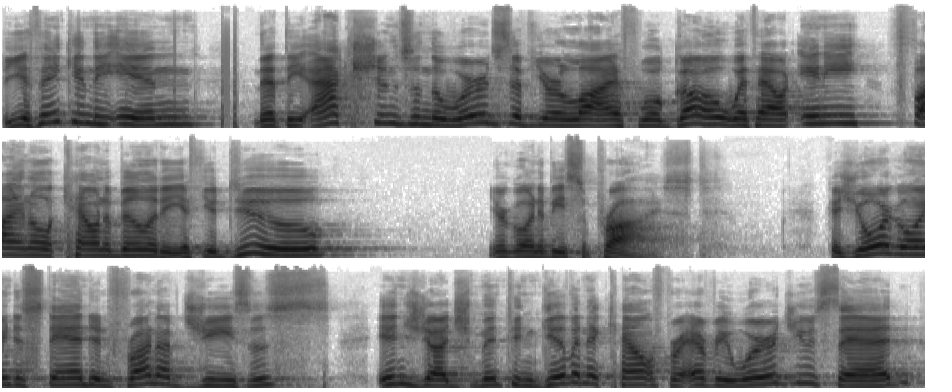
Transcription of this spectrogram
Do you think in the end that the actions and the words of your life will go without any final accountability? If you do, you're going to be surprised. Because you're going to stand in front of Jesus in judgment and give an account for every word you said,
